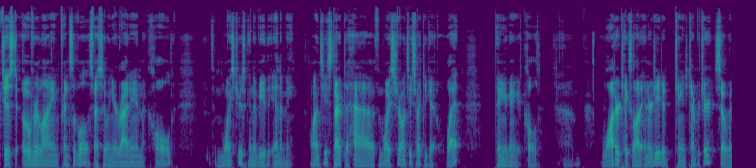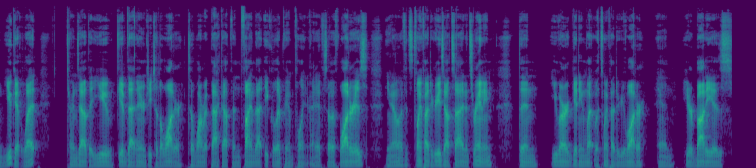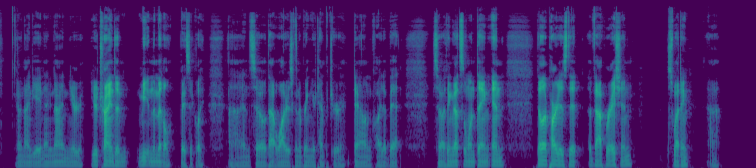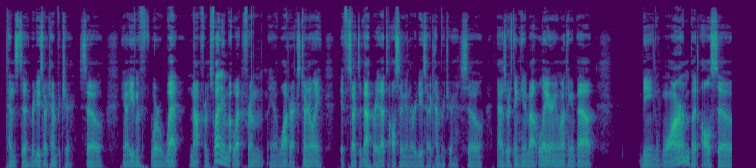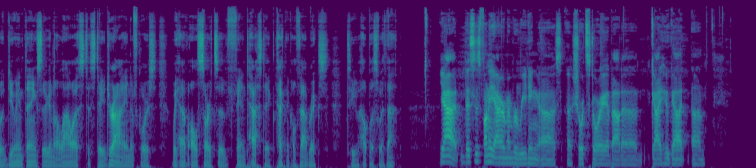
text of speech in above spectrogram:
just overlying principle, especially when you're riding in the cold, moisture is going to be the enemy. Once you start to have moisture, once you start to get wet, then you're going to get cold. Um, water takes a lot of energy to change temperature. So when you get wet, turns out that you give that energy to the water to warm it back up and find that equilibrium point, right? If, so if water is, you know, if it's 25 degrees outside and it's raining, then you are getting wet with 25 degree water and your body is, you know, 98, 99. You're, you're trying to meet in the middle basically. Uh, and so that water is going to bring your temperature down quite a bit. So I think that's the one thing. And the other part is that evaporation, sweating, uh, tends to reduce our temperature. So, you know, even if we're wet, not from sweating, but wet from you know, water externally, if it starts to evaporate, that's also going to reduce our temperature. So, as we're thinking about layering, we want to think about being warm, but also doing things that are going to allow us to stay dry. And of course, we have all sorts of fantastic technical fabrics to help us with that. Yeah, this is funny. I remember reading a, a short story about a guy who got um,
